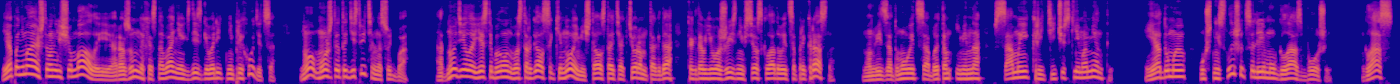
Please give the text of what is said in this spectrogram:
Я понимаю, что он еще мал, и о разумных основаниях здесь говорить не приходится, но, может, это действительно судьба. Одно дело, если бы он восторгался кино и мечтал стать актером тогда, когда в его жизни все складывается прекрасно, но он ведь задумывается об этом именно в самые критические моменты. Я думаю, уж не слышится ли ему глаз Божий? Глаз,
